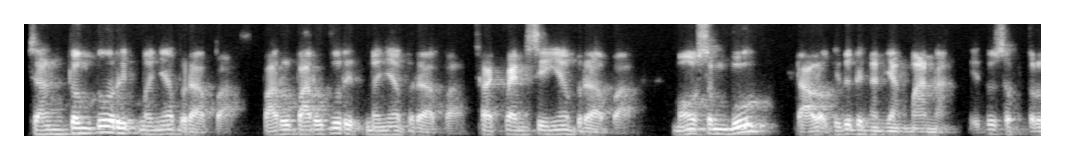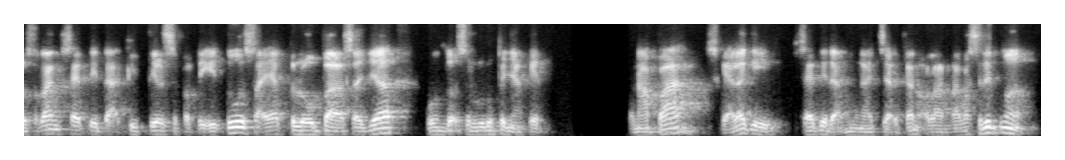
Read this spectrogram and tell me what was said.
Jantung tuh ritmenya berapa? Paru-paru tuh ritmenya berapa? Frekuensinya berapa? mau sembuh kalau gitu dengan yang mana itu terus terang saya tidak detail seperti itu saya global saja untuk seluruh penyakit kenapa sekali lagi saya tidak mengajarkan olah nafas ritme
